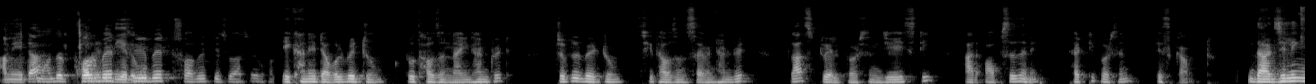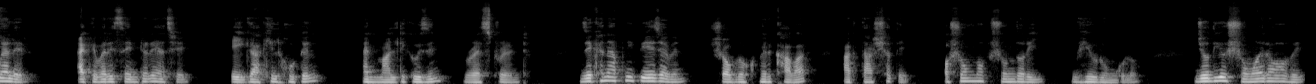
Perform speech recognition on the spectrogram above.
আমি এটা আমাদের ফোর বেড থ্রি বেড সবই কিছু আছে এখানে double bedroom two thousand nine hundred triple bedroom three thousand seven hundred plus twelve percent GST আর অফ সিজনে থার্টি পার্সেন্ট ডিসকাউন্ট দার্জিলিং ম্যালের একেবারে সেন্টারে আছে এই গাখিল hotel and multi cuisine restaurant যেখানে আপনি পেয়ে যাবেন সব রকমের খাবার আর তার সাথে অসম্ভব সুন্দর এই ভিউ রুমগুলো যদিও সময়ের অভাবে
